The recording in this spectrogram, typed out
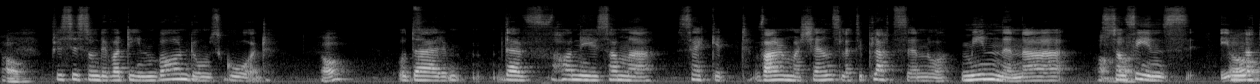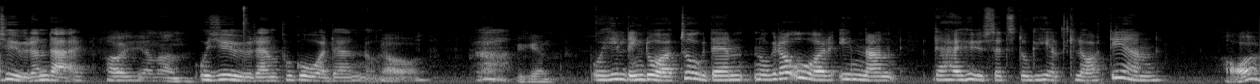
Ja, Precis som det var din barndomsgård. ja, Och där, där har ni ju samma säkert varma känsla till platsen och minnena Ja, som finns i Ja. naturen där. jajamän. Och djuren på gården. Och, Ja, verkligen. och Hilding, då tog det några år innan det här huset stod helt klart igen. Ja,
